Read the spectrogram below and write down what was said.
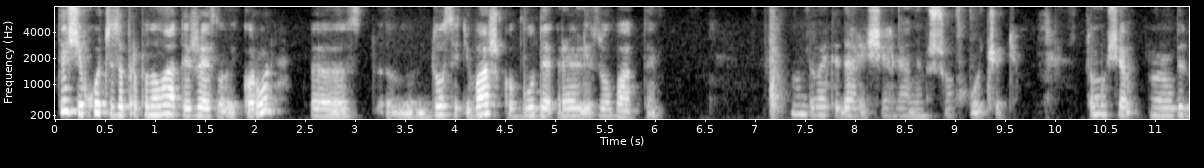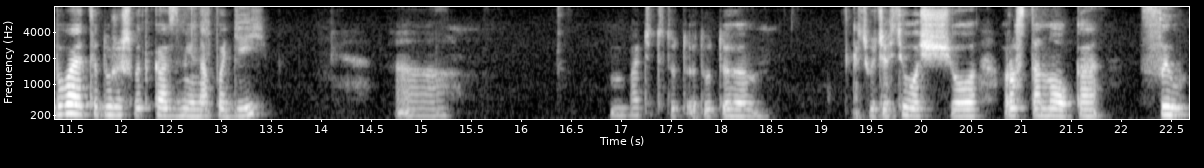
те, що хоче запропонувати жезловий король, е, з- м, досить важко буде реалізувати. Ну, давайте далі ще глянемо, що хочуть. Тому що відбувається дуже швидка зміна подій. Бачите, тут, тут е, швидше всього, що розстановка сил,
